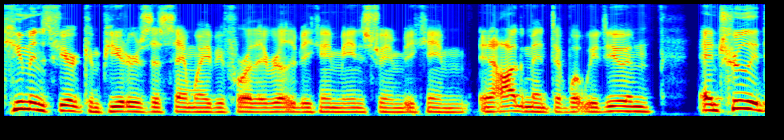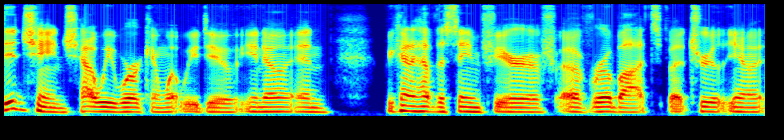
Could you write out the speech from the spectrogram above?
humans feared computers the same way before they really became mainstream, became an augment of what we do, and and truly did change how we work and what we do. You know, and we kind of have the same fear of, of robots, but truly, you know,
